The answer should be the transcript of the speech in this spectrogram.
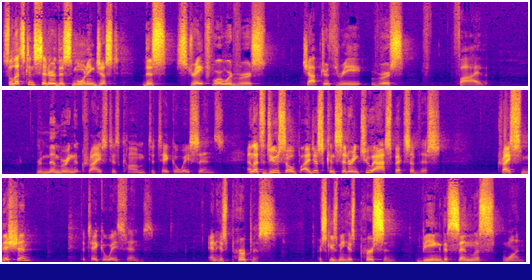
So let's consider this morning just this straightforward verse, chapter 3, verse 5 remembering that Christ has come to take away sins. And let's do so by just considering two aspects of this Christ's mission to take away sins, and his purpose, or excuse me, his person being the sinless one.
